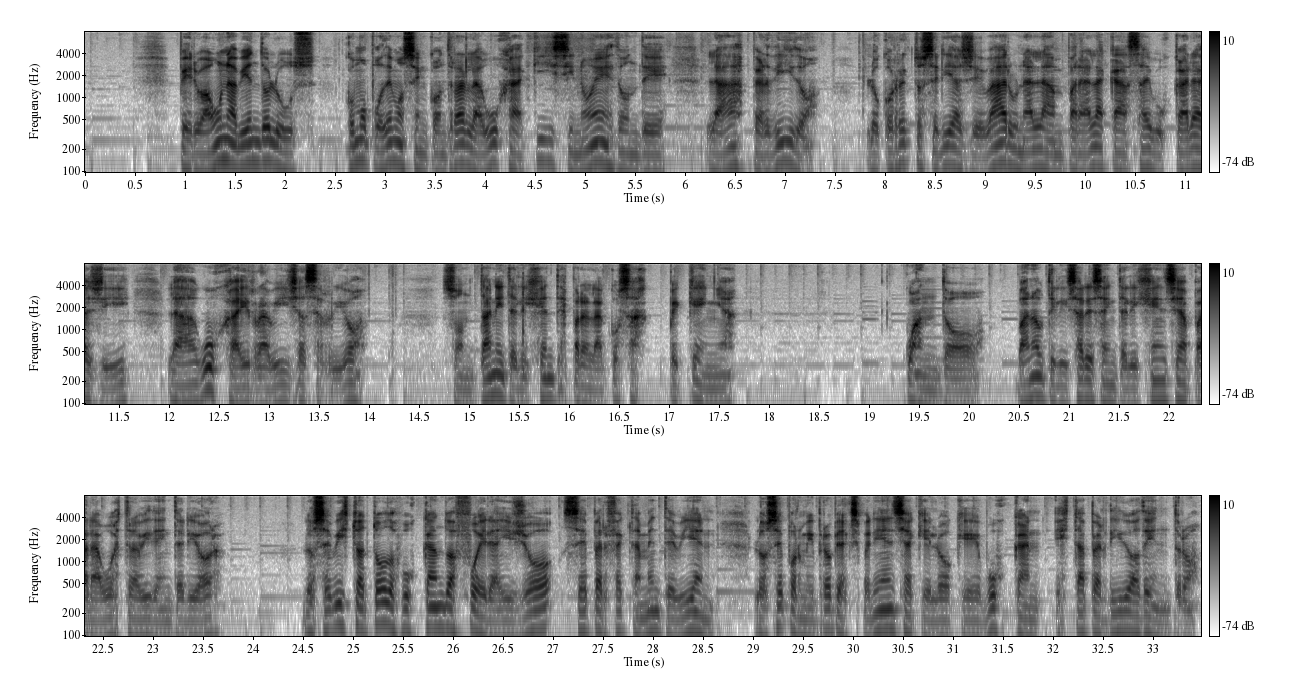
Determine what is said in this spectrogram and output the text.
Pero aún habiendo luz, ¿cómo podemos encontrar la aguja aquí si no es donde la has perdido? Lo correcto sería llevar una lámpara a la casa y buscar allí la aguja y Rabilla se rió. Son tan inteligentes para la cosa pequeña. Cuando van a utilizar esa inteligencia para vuestra vida interior, los he visto a todos buscando afuera y yo sé perfectamente bien, lo sé por mi propia experiencia que lo que buscan está perdido adentro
